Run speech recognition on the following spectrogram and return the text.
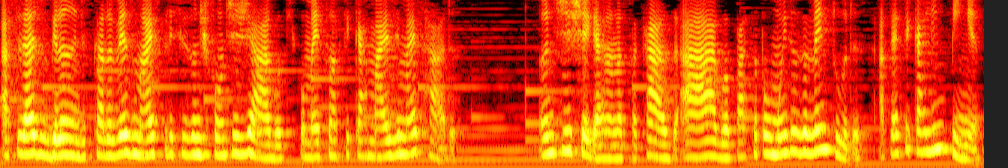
As cidades grandes cada vez mais precisam de fontes de água que começam a ficar mais e mais raras. Antes de chegar na nossa casa, a água passa por muitas aventuras, até ficar limpinha.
